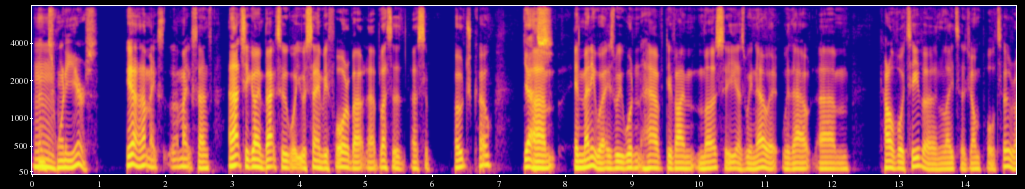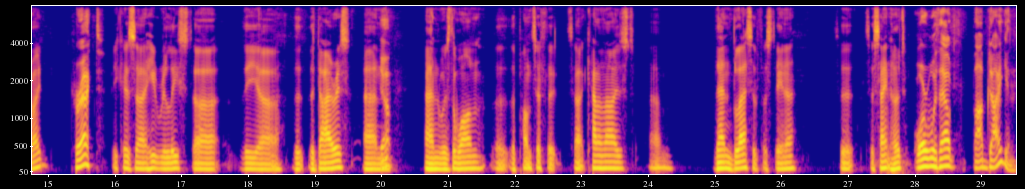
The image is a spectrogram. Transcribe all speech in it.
it's been Mm. 20 years. Yeah, that makes that makes sense. And actually, going back to what you were saying before about uh, Blessed uh, Sopoćko, Yes. um, in many ways, we wouldn't have Divine Mercy as we know it without um, Karol Wojtyla and later John Paul II, right? Correct. Because uh, he released uh, the, uh, the the diaries and Yep. and was the one, the, pontiff that uh, canonized um, then Blessed Faustina to, to sainthood Or without Bob Digan.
